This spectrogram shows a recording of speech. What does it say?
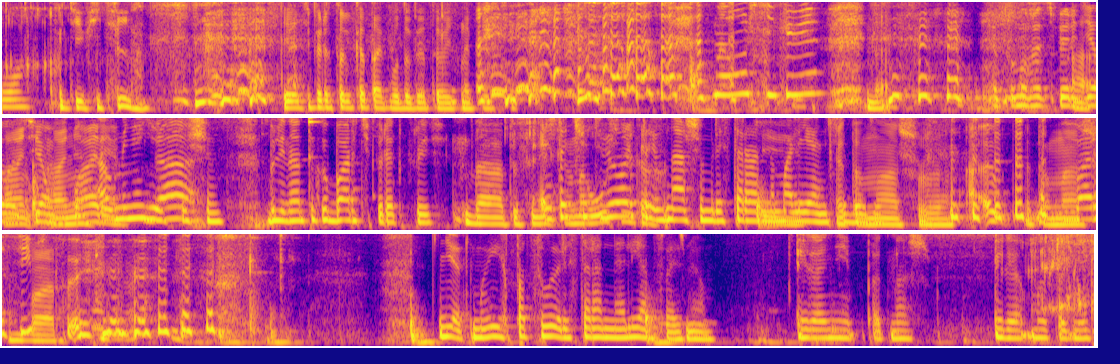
О. Удивительно. Я теперь только так буду готовить напитки. наушниками. Это нужно теперь А, делать всем в баре. А у меня есть еще. Блин, надо такой бар теперь открыть. Да, ты садишься Это четвертый в нашем ресторанном альянсе Это наш уже. А, Это наш Бар Sips. Нет, мы их под свой ресторанный альянс возьмем. Или они под наш. Или мы под них.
